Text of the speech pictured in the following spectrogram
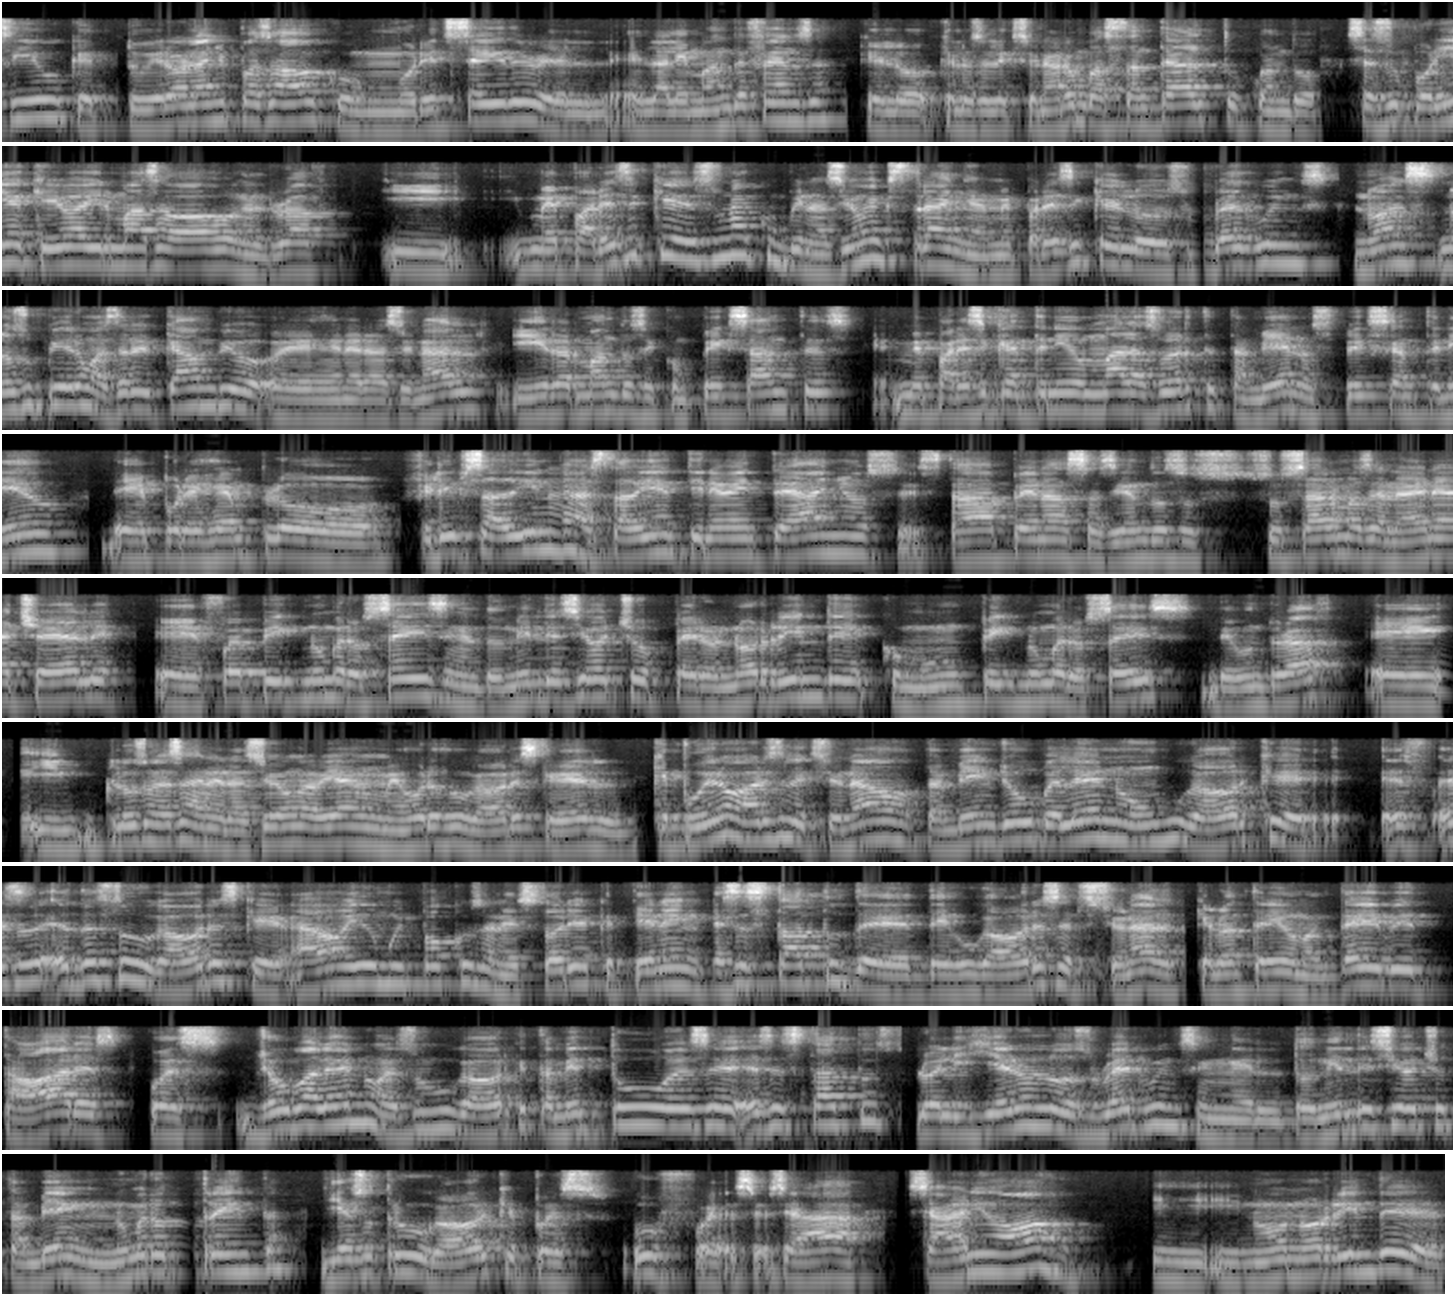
que tuvieron el año pasado con Moritz Seider, el, el alemán defensa, que lo, que lo seleccionaron bastante alto cuando se suponía que iba a ir más abajo en el draft. Y, me parece que es una combinación extraña. Me parece que los Red Wings no, no supieron hacer el cambio eh, generacional, ir armándose con picks antes. Me parece que han tenido mala suerte también los picks que han tenido. Eh, por ejemplo, Philip Sadina está bien, tiene 20 años, está apenas haciendo sus, sus armas en la NHL. Eh, fue pick número 6 en el 2018, pero no rinde como un pick número 6 de un draft. incluso en esa generación habían mejores jugadores que él, que pudieron haber seleccionado. También Joe Beleno, un jugador que es, es, de estos jugadores que han habido muy pocos en la historia que tienen ese estatus de, de, jugador excepcional, que lo han tenido McDavid, Tavares. Pues Joe Valeno es un jugador que también tuvo ese estatus. lo eligieron los Red Wings en el 2018 también, número 30, y es otro jugador que pues, uff, se, se, ha, se ha venido abajo y, no, no rinde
